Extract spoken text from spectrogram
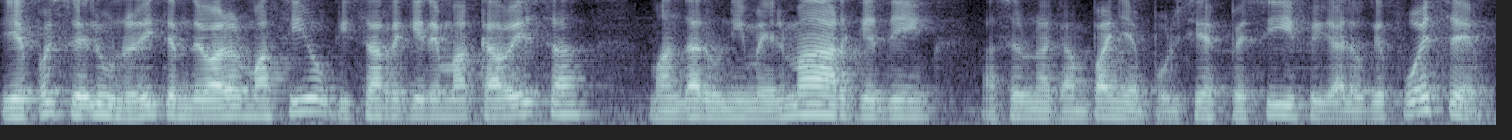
Y después el 1, el ítem de valor masivo, quizás requiere más cabeza, mandar un email marketing, hacer una campaña de publicidad específica, lo que fuese.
